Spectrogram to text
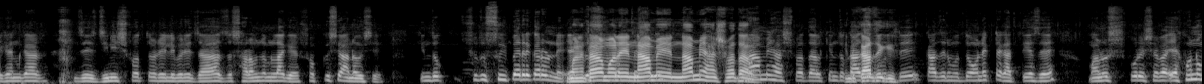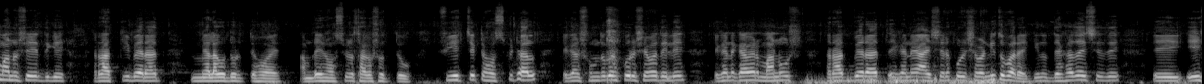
এখানকার যে জিনিসপত্র ডেলিভারি যা সরঞ্জাম লাগে সব কিছু আনা হয়েছে। কিন্তু শুধু সুইপারের কারণে মানে তার মানে নামে নামে হাসপাতাল? নামে হাসপাতাল কিন্তু কিন্তু কাজের মধ্যে কাজের মধ্যে অনেকটা ঘাটতি আছে। মানুষ পরিষেবা এখনও মানুষের দিকে রাত কি বেরাত মেলা ধরতে হয়। আমরা এই হসপিটাল থাকা সত্ত্বেও। ফিএইচ একটা হসপিটাল এখানে সুন্দর করে পরিষেবা দিলে এখানে গ্রামের মানুষ রাত বেরাত এখানে আইসেরা পরিষেবা নিতে পারে। কিন্তু দেখা যাচ্ছে যে এই এই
